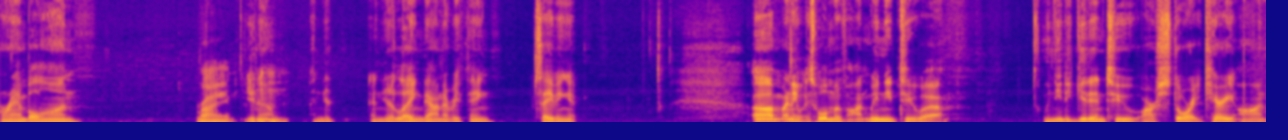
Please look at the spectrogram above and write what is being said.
ramble on, right. you know, Mhm. and you're and you're laying down everything, saving it. Um. Anyways, we'll move on. We need to uh, we need to get into our story. Carry on.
